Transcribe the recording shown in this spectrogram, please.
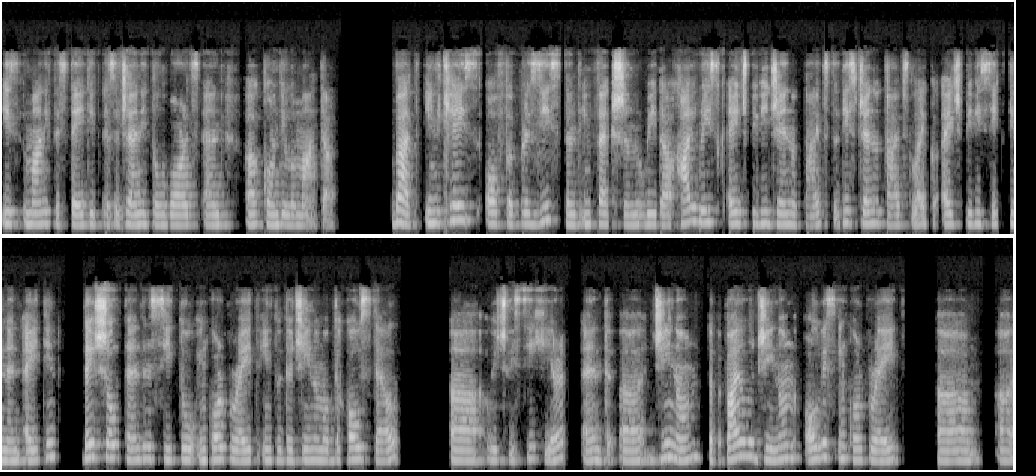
is manifested as genital warts and condylomata. But in case of a persistent infection with a high risk HPV genotypes, these genotypes like HPV 16 and 18, they show tendency to incorporate into the genome of the host cell uh, which we see here, and uh, genome, the viral genome always incorporate um, uh,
